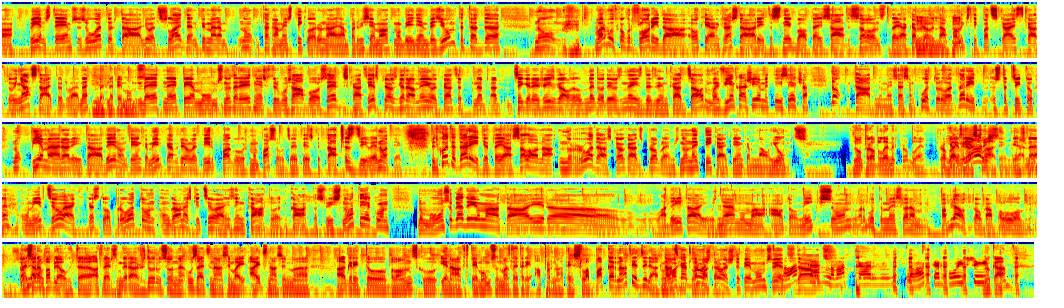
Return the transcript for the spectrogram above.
vienas tēmas uz otru tā ļoti slaideni. Piemēram, nu, tā kā mēs tikko runājām par visiem automobīļiem bez jumta, tad uh, nu, varbūt kaut kur Floridā, okeāna krastā, arī tas sniegbaltais ādas salons tajā kabrioletā mm -hmm. paliks tikpat skaists, kā tu viņu atstāji tur, vai ne? Bet ne pie mums. Bet ne pie mums. Nu, tad rēķinies, ka tur būs ābols sērdzis, kāds iespļaus garām ejot, kāds ar, ar, ar cigarešu izgalvu nedod Dievs neizdedzina kādu caurumu vai vienkārši iemetīs iekšā. Nu, tādi nu, mēs esam. Ko tur var darīt? Starp citu, nu, piemēri arī tādi ir, un tiem, kam ir kabrioleti, ir pagūši man pasūdzēties, ka tā tas dzīvē notiek. Bet ko tad darīt, ja tajā salonā nu, rodās kaut kādas problēmas? Nu, ne tikai tiem, kam nav jumts. Nu, problēma ir problēma. Problēma ir jārisina. tieši ne? Un ir cilvēki, kas to prot, un, un galvenais, ka cilvēki zina, kā, to, kā tas viss notiek. Un, nu, mūsu gadījumā tā ir uh, vadītāja uzņēmuma automix, un varbūt mēs varam pabļaut kaut kā pa logu. Mēs varam pabļaukt, ā, atvērsim garāžas durvis un ā, uzaicināsim vai aicināsim ā, Agritu Blonsku ienākt pie mums un mazliet arī aprunāties. Labvakar, nāciet dziļāk. Labvakar, nāciet, droši, droši, te pie mums vietas Labvakar, daudz. labvakar, labvakar, puiši. Nu kā?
